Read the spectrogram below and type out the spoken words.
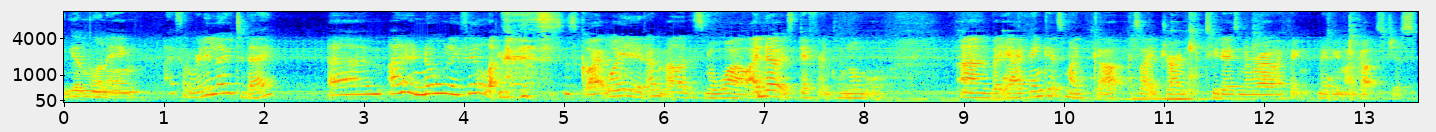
Good morning. I feel really low today. Um, I don't normally feel like this. It's quite weird. I haven't felt like this in a while. I know it's different to normal. Um, but yeah, I think it's my gut because I drank two days in a row. I think maybe my gut's just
